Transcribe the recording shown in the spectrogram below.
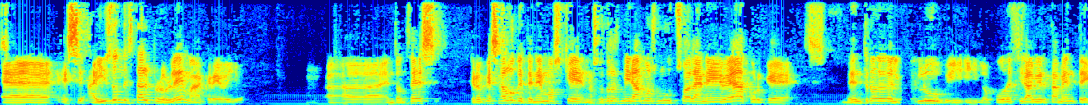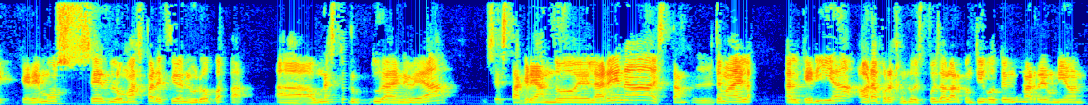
eh, ahí es donde está el problema, creo yo. Ah, entonces, creo que es algo que tenemos que. Nosotros miramos mucho a la NBA porque dentro del club, y, lo puedo decir abiertamente, queremos ser lo más parecido en Europa a una estructura NBA. Se está creando el arena, está, el tema de la alquería. Ahora, por ejemplo, después de hablar contigo, tengo una reunión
